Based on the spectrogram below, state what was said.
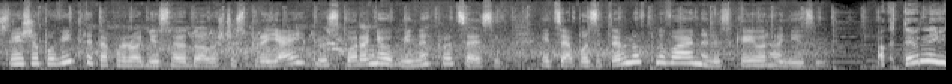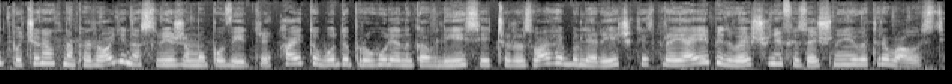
Свіже повітря та природні середовище сприяють прискоренню обмінних процесів, і це позитивно впливає на людський організм. Активний відпочинок на природі на свіжому повітрі, хай то буде прогулянка в лісі чи розваги біля річки, сприяє підвищенню фізичної витривалості.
